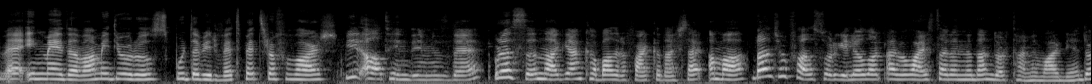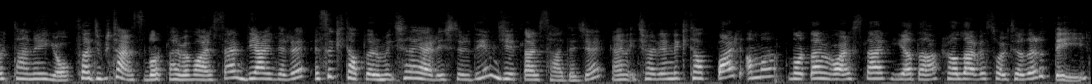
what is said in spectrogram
Ve inmeye devam ediyoruz. Burada bir Wattpad rafı var. Bir alta indiğimizde burası Nagihan Kabal rafı arkadaşlar. Ama ben çok fazla soru geliyor. Lordlar ve Varisler'den neden 4 tane var diye. 4 tane yok. Sadece bir tanesi Lordlar ve Varisler. Diğerleri eski kitaplarımı içine yerleştirdiğim ciltler sadece. Yani içerilerinde kitap var ama Lordlar ve Varisler ya da Krallar ve Soytarıları değil.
